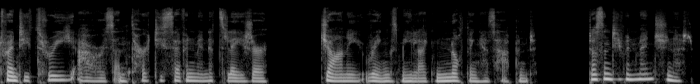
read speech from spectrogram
23 hours and 37 minutes later, Johnny rings me like nothing has happened. Doesn't even mention it.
